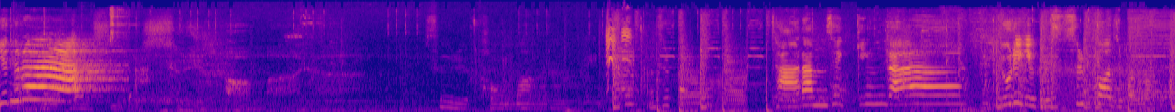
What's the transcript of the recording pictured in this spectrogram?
얘들아! 슬퍼마라. 안 슬퍼? 사람 새낀가? 요리길 그래서 슬퍼하지 말라고.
